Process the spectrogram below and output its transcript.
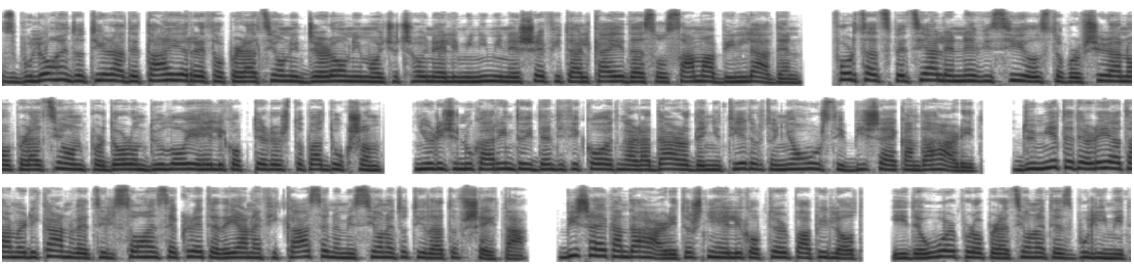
Zbulohen të tjera detaje rreth operacionit Geronimo që çoi në eliminimin e shefit të Al-Qaedas Osama Bin Laden. Forcat Speciale Navy Seals të përfshira në operacion përdorën dy lloje helikopterësh të padukshëm, njëri që nuk arrin të identifikohet nga radarët dhe një tjetër të njohur si Bisha e Kandaharit. Dy mjetet e reja të amerikanëve cilësohen sekrete dhe janë efikase në misione të tilla të fshehta. Bisha e Kandaharit është një helikopter pa pilot, i ideuar për operacionet e zbulimit,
